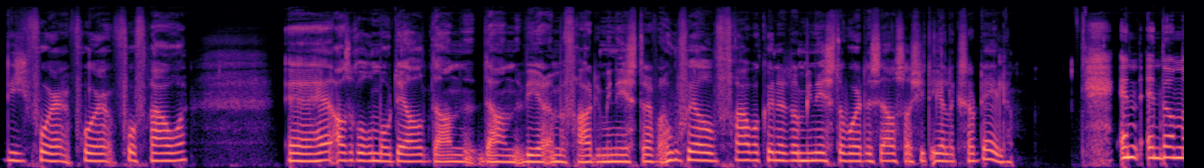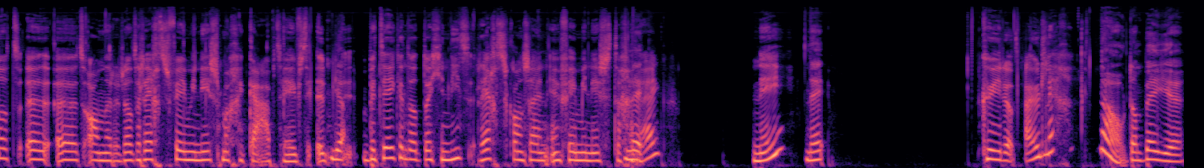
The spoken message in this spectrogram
die voor, voor, voor vrouwen. Uh, als rolmodel dan, dan weer een mevrouw de minister. Hoeveel vrouwen kunnen er minister worden, zelfs als je het eerlijk zou delen? En, en dan dat, uh, het andere, dat rechtsfeminisme gekaapt heeft. Ja. Betekent dat dat je niet rechts kan zijn en feminist tegelijk? Nee. nee? Nee. Kun je dat uitleggen? Nou, dan ben je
